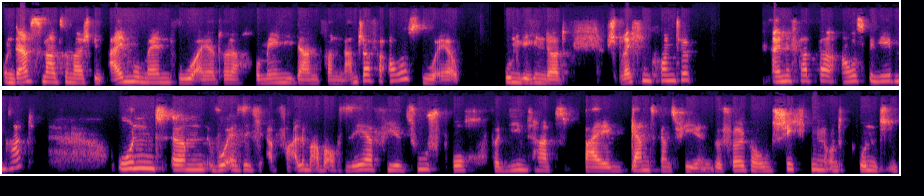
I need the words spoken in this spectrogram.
Und das war zum Beispiel ein Moment, wo Ayatollah Khomeini dann von Najaf aus, wo er ungehindert sprechen konnte, eine Fatwa ausgegeben hat und ähm, wo er sich vor allem aber auch sehr viel Zuspruch verdient hat bei ganz, ganz vielen Bevölkerungsschichten und, und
